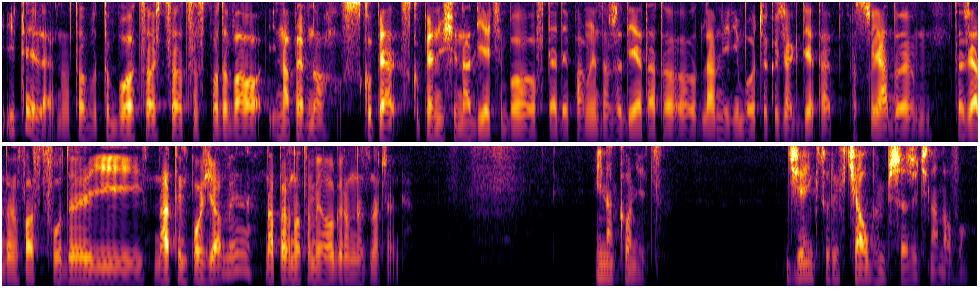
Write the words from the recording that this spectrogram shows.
I tyle. No to, to było coś, co, co spowodowało i na pewno skupia, skupianiu się na diecie, bo wtedy pamiętam, że dieta to dla mnie nie było czegoś jak dieta. Po prostu jadłem, też jadłem fast foody i na tym poziomie na pewno to miało ogromne znaczenie. I na koniec, dzień, który chciałbym przeżyć na nowo.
